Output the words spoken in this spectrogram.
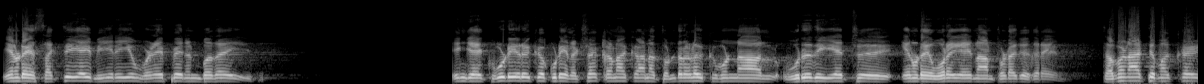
என்னுடைய சக்தியை மீறியும் உழைப்பேன் என்பதை இங்கே கூடியிருக்கக்கூடிய லட்சக்கணக்கான தொண்டர்களுக்கு முன்னால் உறுதியேற்று என்னுடைய உரையை நான் தொடங்குகிறேன். தமிழ்நாட்டு மக்கள்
